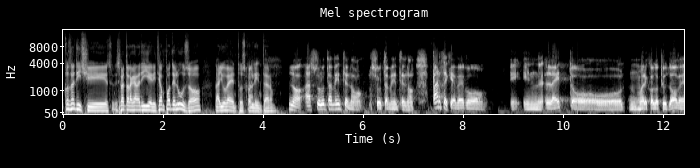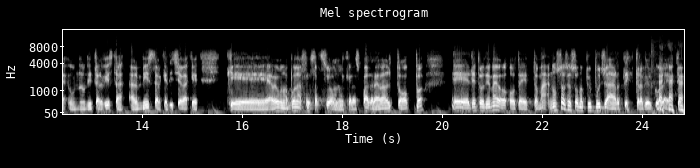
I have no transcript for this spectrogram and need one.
cosa dici rispetto alla gara di ieri? Ti ha un po' deluso la Juventus con l'Inter? No, assolutamente no, assolutamente no. A parte che avevo in letto, non ricordo più dove, un, un'intervista al mister che diceva che che avevo una buona sensazione che la squadra era al top e dentro di me ho, detto ma non so se sono più bugiardi tra virgolette.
